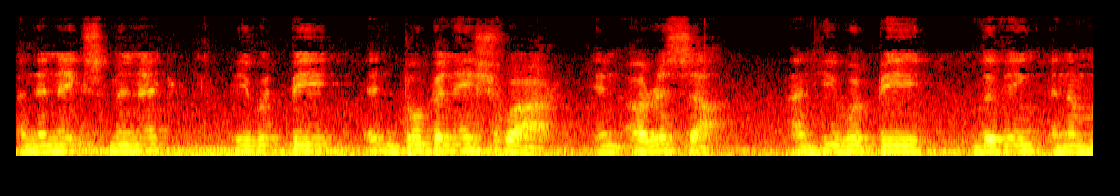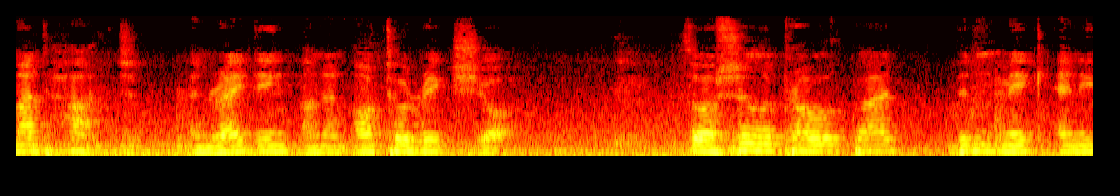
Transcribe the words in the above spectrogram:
and the next minute he would be in Bhubaneswar in Orissa, and he would be living in a mud hut and riding on an auto rickshaw. So Srila Prabhupada didn't make any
